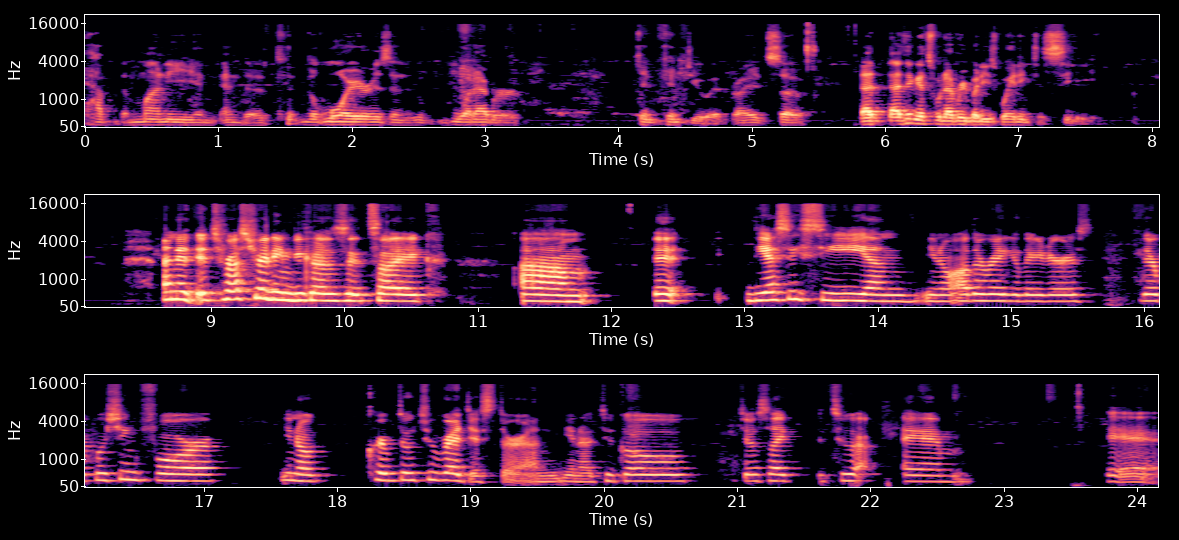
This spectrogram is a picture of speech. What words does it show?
have the money and, and the the lawyers and whatever can can do it, right? So that I think that's what everybody's waiting to see. and it, it's frustrating because it's like um, it, the SEC and you know other regulators they're pushing for you know crypto to register and you know to go just like to um, uh,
